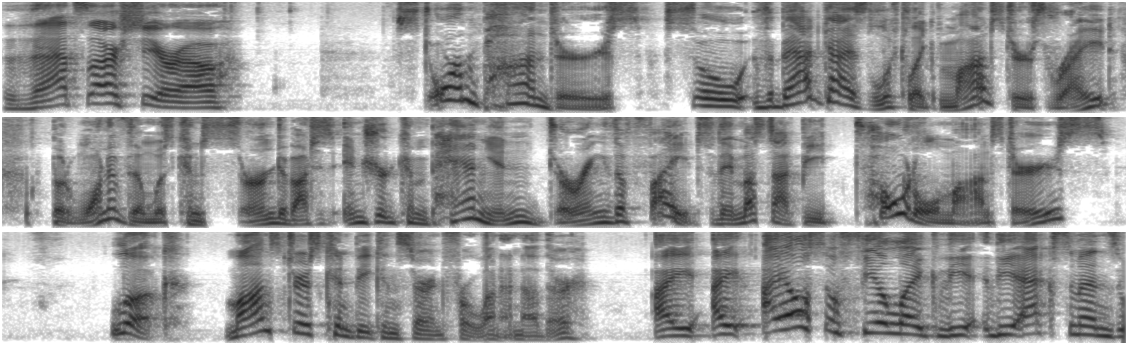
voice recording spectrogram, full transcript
that's our Shiro. Storm ponders. So the bad guys looked like monsters, right? But one of them was concerned about his injured companion during the fight, so they must not be total monsters. Look, monsters can be concerned for one another. I, I, I also feel like the, the X Men's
